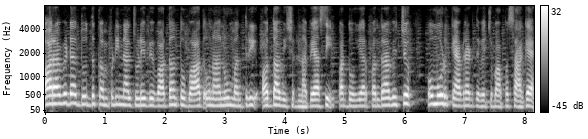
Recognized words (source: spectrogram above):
ਔਰਾਵਿਡਾ ਦੁੱਧ ਕੰਪਨੀ ਨਾਲ ਜੁੜੇ ਵਿਵਾਦਾਂ ਤੋਂ ਬਾਅਦ ਉਹਨਾਂ ਨੂੰ ਮੰਤਰੀ ਅਹੁਦਾ ਵੀ ਛੱਡਣਾ ਪਿਆ ਸੀ, ਪਰ 2015 ਵਿੱਚ ਉਹ ਮੁੜ ਕੈਬਨਿਟ ਦੇ ਵਿੱਚ ਵਾਪਸ ਆ ਗਏ।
